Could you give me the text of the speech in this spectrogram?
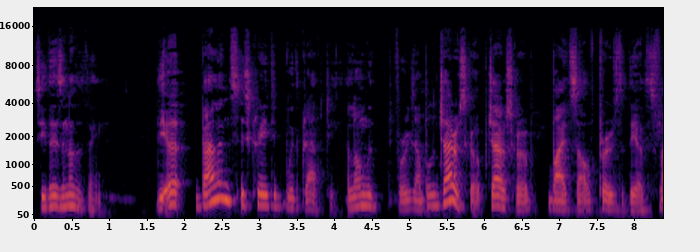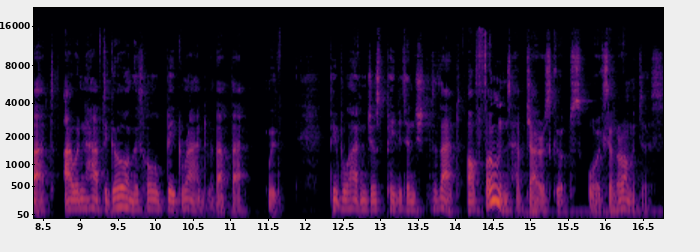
See, there's another thing the uh, balance is created with gravity, along with, for example, a gyroscope. Gyroscope by itself proves that the Earth is flat. I wouldn't have to go on this whole big rant without that. With people hadn't just paid attention to that. Our phones have gyroscopes or accelerometers.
